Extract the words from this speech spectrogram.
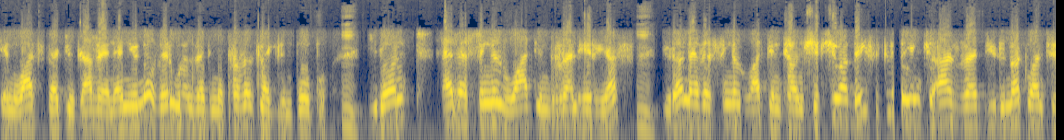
in wards that you govern, and you know very well that in a province like Limpopo, you don't have a single ward in rural areas, mm. you don't have a single ward in townships. You are basically saying to us that you do not want to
